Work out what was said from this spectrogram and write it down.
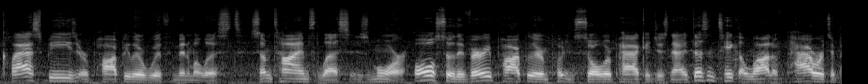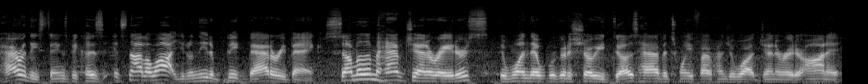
Class Bs are popular with minimalists. Sometimes less is more. Also, they're very popular and put in solar packages. Now, it doesn't take a lot of power to power these things because it's not a lot. You don't need a big battery bank. Some of them have generators. The one that we're going to show you does have a 2500 watt generator on it.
